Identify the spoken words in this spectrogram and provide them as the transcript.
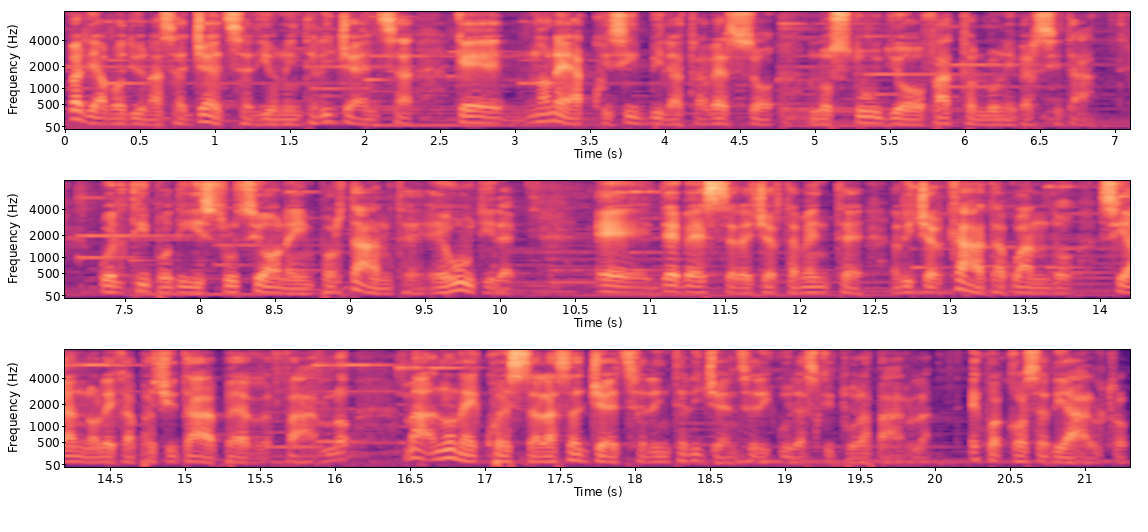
Parliamo di una saggezza, di un'intelligenza che non è acquisibile attraverso lo studio fatto all'università. Quel tipo di istruzione è importante, è utile e deve essere certamente ricercata quando si hanno le capacità per farlo, ma non è questa la saggezza e l'intelligenza di cui la scrittura parla, è qualcosa di altro,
